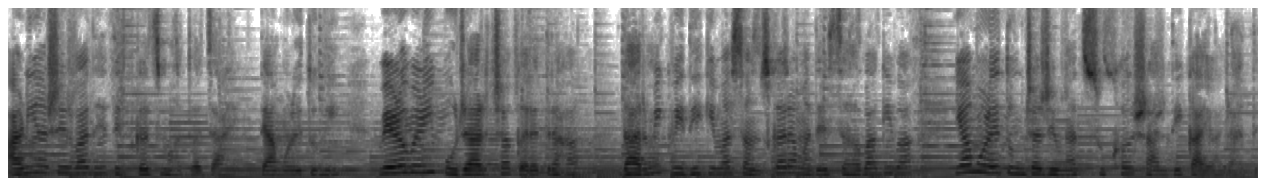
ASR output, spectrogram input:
आणि आशीर्वाद हे तितकंच महत्त्वाचं आहे. त्यामुळे तुम्ही वेळोवेळी पूजा अर्चा करत राहा. धार्मिक विधी किंवा संस्कारामध्ये सहभागी व्हा. यामुळे तुमच्या जीवनात सुख शांती कायम राहते.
